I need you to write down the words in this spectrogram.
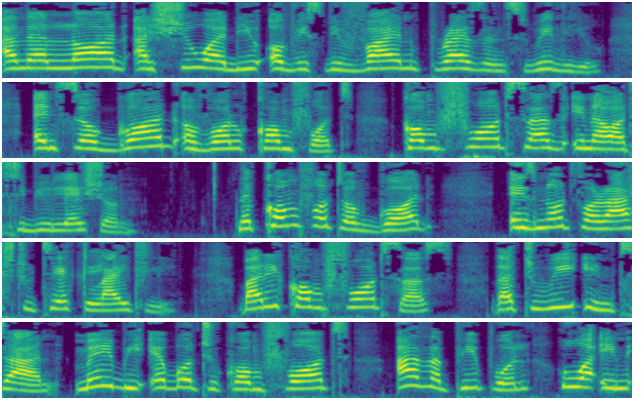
And the Lord assured you of His divine presence with you. And so, God of all comfort comforts us in our tribulation. The comfort of God is not for us to take lightly, but He comforts us that we in turn may be able to comfort other people who are in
